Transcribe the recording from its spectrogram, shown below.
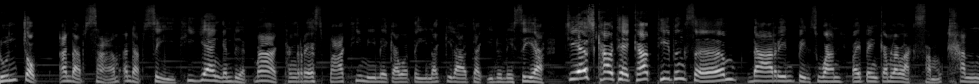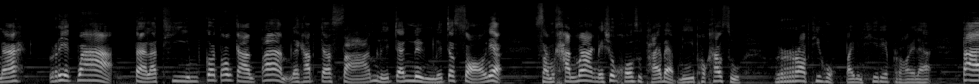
ลุ้นจบอันดับ 3 อันดับ 4 ที่แย่งกันเดือดมาก ทั้งเรสปาร์คที่มีเมกาวตีนักกีฬาจากอินโดนีเซีย GS c a l t e c h ครับ ที่เพิ่งเสริม ดารินปิ่นสุวรรณไปเป็นกำลังหลักสำคัญนะ เรียกว่าแต่ละทีมก็ต้องการแต้มนะครับ จะ 3 หรือจะ 1 หรือจะ 2 เนี่ยสำคัญมากในช่วงโค้งสุดท้ายแบบนี้พอเข้าสู่ รอบที่ 6 ไปเป็นที่เรียบร้อยแล้ว แต่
